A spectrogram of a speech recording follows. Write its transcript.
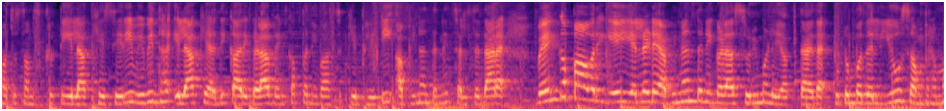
ಮತ್ತು ಸಂಸ್ಕೃತಿ ಇಲಾಖೆ ಸೇರಿ ವಿವಿಧ ಇಲಾಖೆ ಅಧಿಕಾರಿಗಳ ವೆಂಕಪ್ಪ ನಿವಾಸಕ್ಕೆ ಭೇಟಿ ಅಭಿನಂದನೆ ಸಲ್ಲಿಸಿದ್ದಾರೆ. ವೆಂಕಪ್ಪ ಅವರಿಗೆ ಎಲ್ಲೆಡೆ ಅಭಿನಂದನೆಗಳ ಸುರಿಮಳೆಯಾಗ್ತಾ ಇದೆ. ಕುಟುಂಬದಲ್ಲಿಯೂ ಸಂಭ್ರಮ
